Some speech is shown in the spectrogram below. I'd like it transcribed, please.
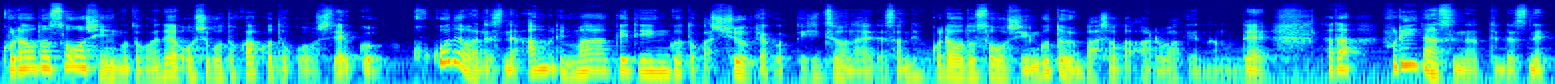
クラウドソーシングとかでお仕事獲得をしていく。ここではですね、あんまりマーケティングとか集客って必要ないですよね。クラウドソーシングという場所があるわけなので、ただ、フリーランスになってですね、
